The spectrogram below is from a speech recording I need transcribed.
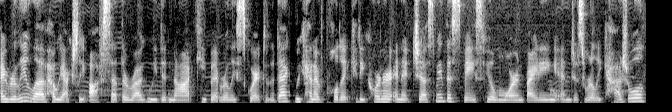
I really love how we actually offset the rug. We did not keep it really square to the deck. We kind of pulled it kitty corner, and it just made the space feel more inviting and just really casual.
